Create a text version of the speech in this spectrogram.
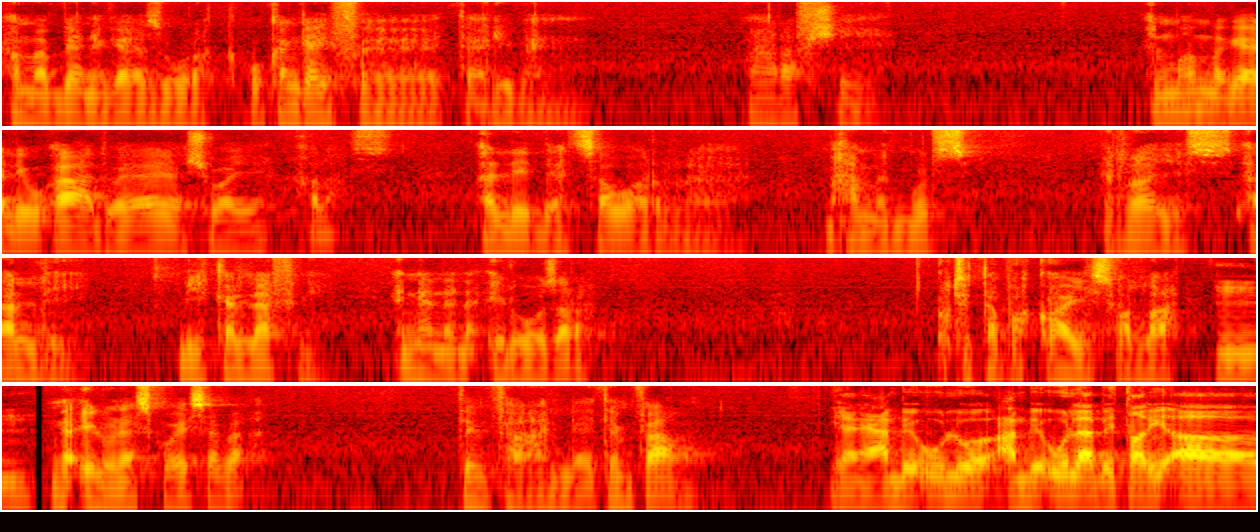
محمد بيه أنا جاي ازورك وكان جاي في تقريبا ما أعرفش. المهم جالي وقعد ويايا شوية. خلاص. قال لي ده تصور آه، محمد مرسي الرئيس قال لي بيكلفني. إن أنا أنقله وزراء. قلت طب كويس والله. نقلوا ناس كويسة بقى. تنفع تنفعه. يعني عم بيقولوا عم بيقولها بطريقة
